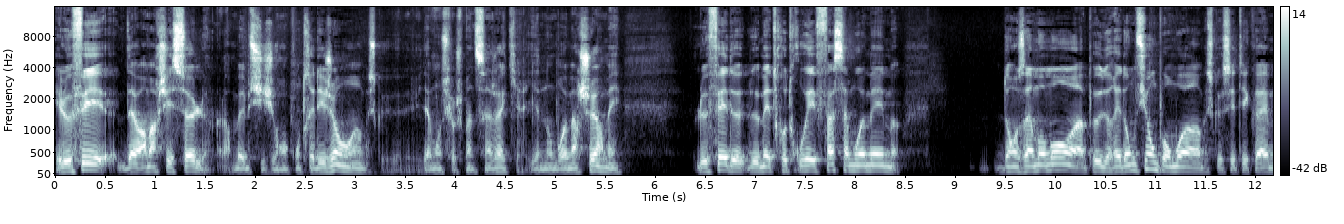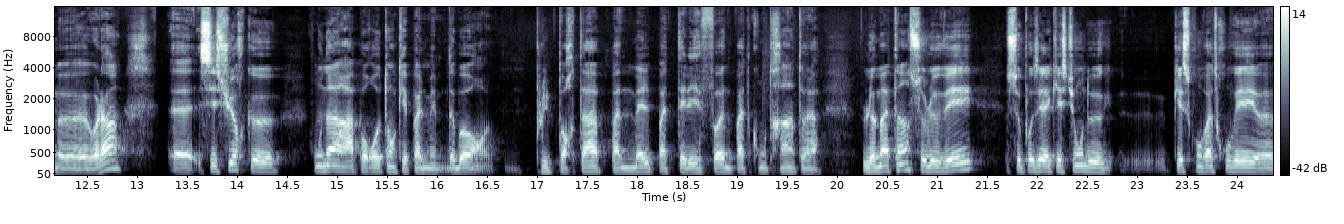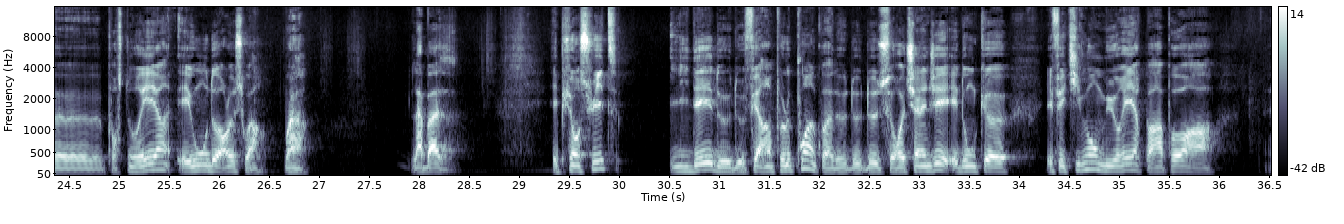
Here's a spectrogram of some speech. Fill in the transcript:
Et le fait d'avoir marché seul, alors même si j'ai rencontré des gens, hein, parce que évidemment sur le chemin de Saint-Jacques, il y a- il y, a de nombreux marcheurs, mais le fait de, de m'être retrouvé face à moi-même dans un moment un peu de rédemption pour moi, hein, parce que c'était quand même euh, voilà, euh, c'est sûr que on a un rapport au temps qui est pas le même. D'abord, plus de portable, pas de mail, pas de téléphone, pas de contraintes. Voilà. Le matin, se lever, se poser la question de euh, qu'est-ce qu'on va trouver pour se nourrir et où on dort le soir. Voilà, la base. Et puis ensuite, l'idée de, faire un peu le point, quoi, de, de, de se rechallenger. Et donc, effectivement, mûrir par rapport à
